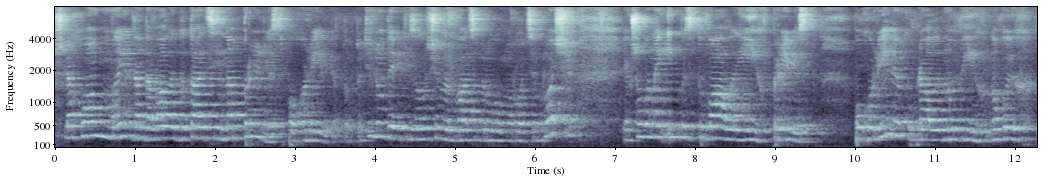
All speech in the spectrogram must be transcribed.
шляхом. Ми надавали дотації на приріст поголів'я. Тобто ті люди, які залучили в 2022 році гроші, якщо вони інвестували їх в приріст поголів'я, купляли нових, нових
